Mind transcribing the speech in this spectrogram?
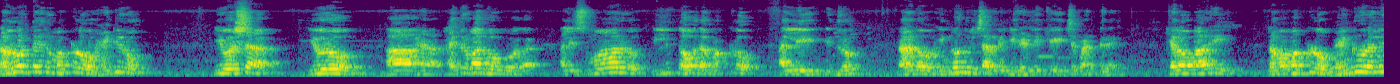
ನಲವತ್ತೈದು ಮಕ್ಕಳು ಹೆಟಿರೋ ಈ ವರ್ಷ ಇವರು ಹೈದರಾಬಾದ್ ಹೋಗುವಾಗ ಅಲ್ಲಿ ಸುಮಾರು ಇಲ್ಲಿಂದ ಹೋದ ಮಕ್ಕಳು ಅಲ್ಲಿ ಇದ್ರು. ನಾನು ಇನ್ನೊಂದು ವಿಚಾರ ನಿಮಗೆ ಹೇಳಲಿಕ್ಕೆ ಇಚ್ಛೆ ಪಡ್ತೇನೆ ಕೆಲವು ಬಾರಿ ನಮ್ಮ ಮಕ್ಕಳು ಬೆಂಗಳೂರಲ್ಲಿ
